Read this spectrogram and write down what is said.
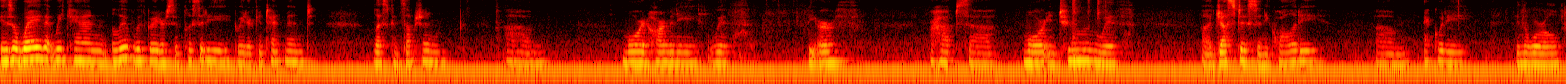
is a way that we can live with greater simplicity, greater contentment, less consumption, um, more in harmony with the earth, perhaps uh, more in tune with uh, justice and equality, um, equity in the world.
